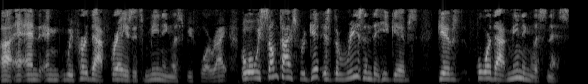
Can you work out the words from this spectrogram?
Uh, and, and we've heard that phrase, it's meaningless before, right? But what we sometimes forget is the reason that he gives, gives for that meaninglessness.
